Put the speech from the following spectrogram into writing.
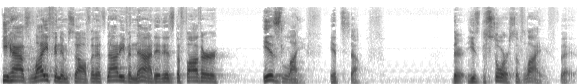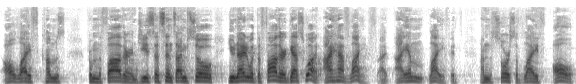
he has life in himself, and it's not even that. It is the Father is life itself. There, he's the source of life. All life comes from the Father. And Jesus says, Since I'm so united with the Father, guess what? I have life. I, I am life. It, I'm the source of life, all,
